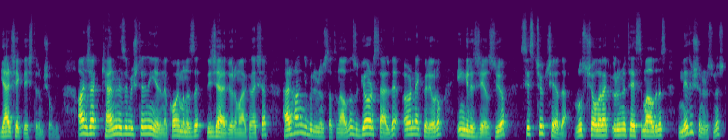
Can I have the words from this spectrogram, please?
gerçekleştirmiş oluyor. Ancak kendinizi müşterinin yerine koymanızı rica ediyorum arkadaşlar. Herhangi bir ürün satın aldınız görselde örnek veriyorum İngilizce yazıyor. Siz Türkçe ya da Rusça olarak ürünü teslim aldınız. Ne düşünürsünüz?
